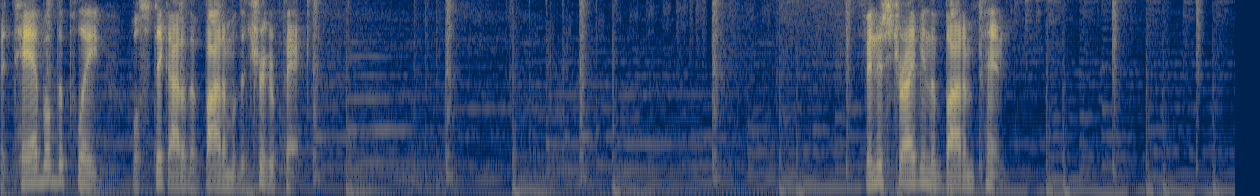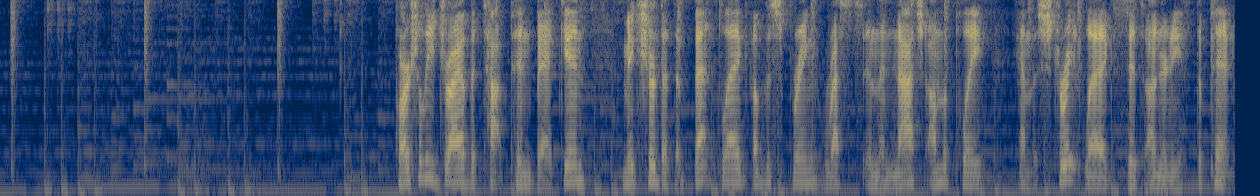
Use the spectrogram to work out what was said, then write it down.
The tab of the plate will stick out of the bottom of the trigger pack. Finish driving the bottom pin. Partially drive the top pin back in, make sure that the bent leg of the spring rests in the notch on the plate and the straight leg sits underneath the pin.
